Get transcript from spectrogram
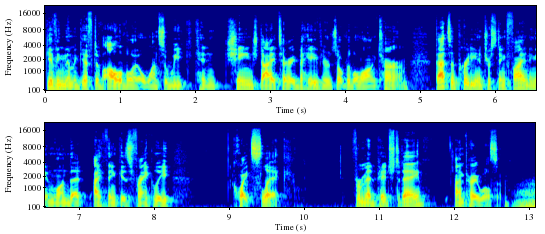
giving them a gift of olive oil once a week, can change dietary behaviors over the long term. That's a pretty interesting finding and one that I think is frankly quite slick. For MedPage Today, I'm Perry Wilson.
